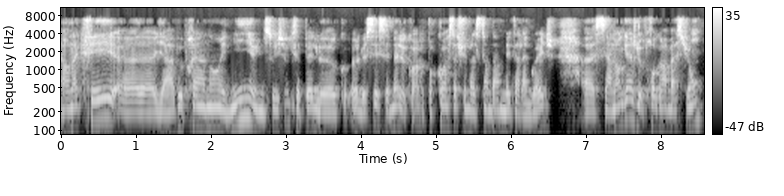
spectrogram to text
On a créé euh, il y a à peu près un an et demi une solution qui s'appelle le, le, CSML pour Conversational Standard Meta Language. Euh, c'est un langage de programmation.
